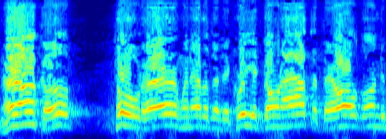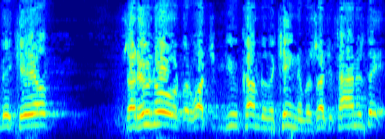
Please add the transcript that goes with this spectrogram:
Her uncle told her whenever the decree had gone out that they're all going to be killed, said, who knows but what you come to the kingdom at such a time as this.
